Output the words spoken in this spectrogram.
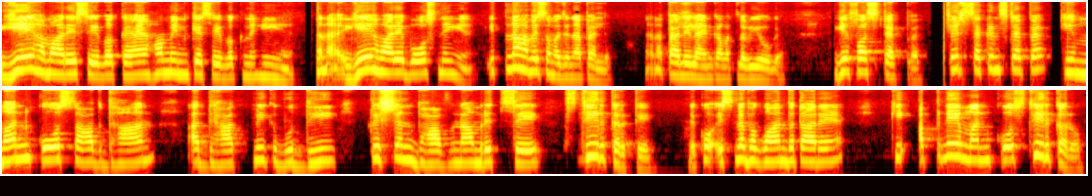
ये हमारे सेवक हैं, हम इनके सेवक नहीं हैं, है ना? ये हमारे बॉस नहीं है। इतना हमें समझना पहले, है ना? पहली लाइन का मतलब ये हो गया। ये फ़र्स्ट स्टेप है। फिर सेकंड स्टेप है कि मन को सावधान, आध्यात्मिक बुद्धि, कृष्ण भावनामृत से स्थिर करके, देखो, इसमें भगवान बता रहे हैं कि अपने मन को स्थिर करो,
